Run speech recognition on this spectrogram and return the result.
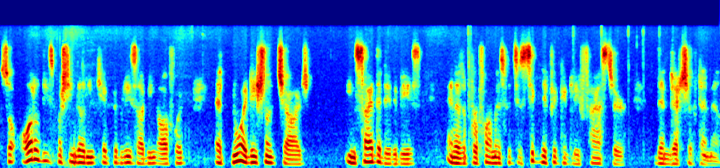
So all of these machine learning capabilities are being offered at no additional charge inside the database and at a performance which is significantly faster than Redshift ML.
